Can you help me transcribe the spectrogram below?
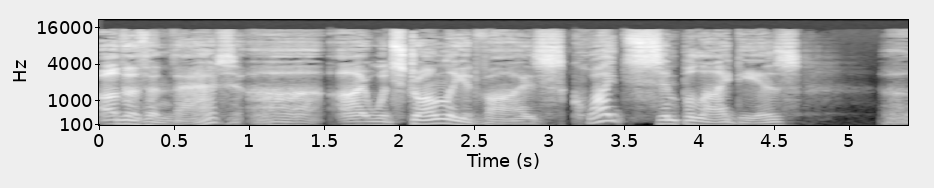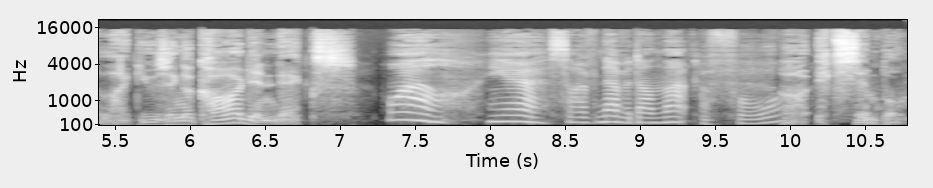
Other than that, uh, I would strongly advise quite simple ideas, uh, like using a card index. Well, yes, I've never done that before. Oh, it's simple,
